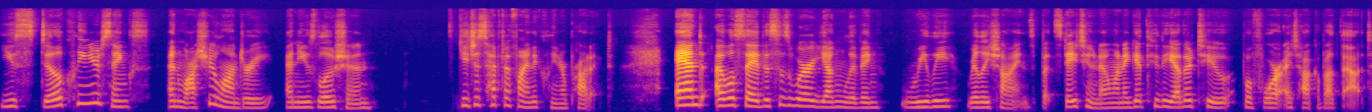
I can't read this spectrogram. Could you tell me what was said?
You still clean your sinks and wash your laundry and use lotion. You just have to find a cleaner product. And I will say this is where Young Living really, really shines. But stay tuned. I want to get through the other two before I talk about that.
